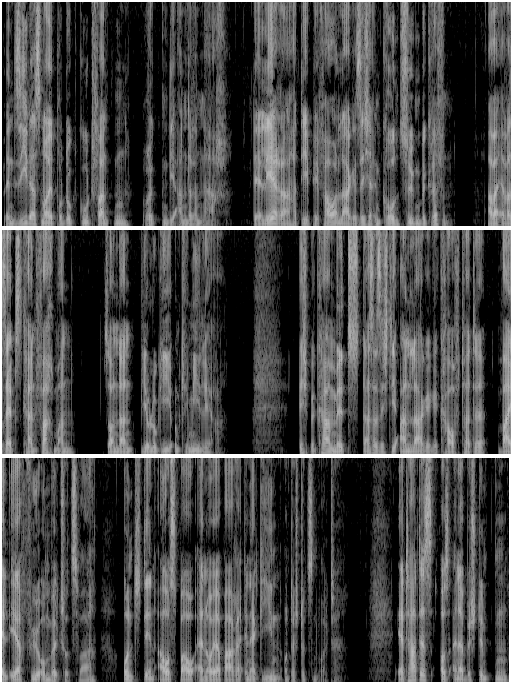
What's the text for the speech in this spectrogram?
Wenn sie das neue Produkt gut fanden, rückten die anderen nach. Der Lehrer hat die PV-Anlage sicher in Grundzügen begriffen, aber er war selbst kein Fachmann, sondern Biologie- und Chemielehrer. Ich bekam mit, dass er sich die Anlage gekauft hatte, weil er für Umweltschutz war und den Ausbau erneuerbarer Energien unterstützen wollte. Er tat es aus einer bestimmten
